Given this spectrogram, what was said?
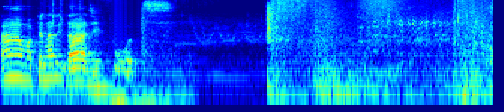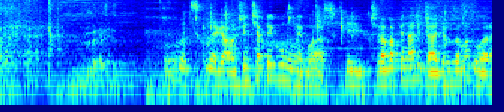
Ah, uma penalidade. Putz. Legal. A gente já pegou um negócio que tirava a penalidade, usamos agora.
